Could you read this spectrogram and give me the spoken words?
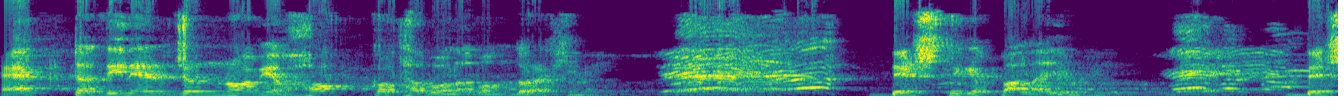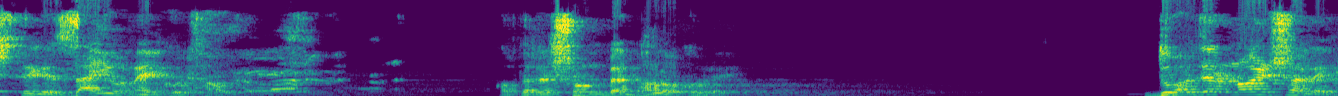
একটা দিনের জন্য আমি হক কথা বলা বন্ধ রাখিনি। দেশ থেকে পালাইও নি। দেশ থেকে যাইও নাই কোথাও। কথাটা শুনবেন ভালো করে। দু হাজার নয় সালে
